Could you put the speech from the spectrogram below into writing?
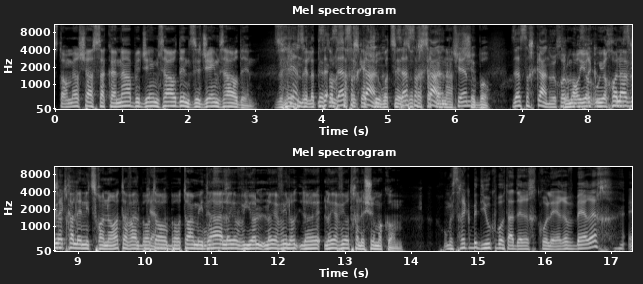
אז אתה אומר שהסכנה בג'יימס הרדן זה ג'יימס הרדן. זה, כן, זה לתת זה- לו זה לשחק השחקן, איך שהוא רוצה, זה זאת השחקן, הסכנה כן? שבו. זה השחקן, הוא יכול... כלומר, הוא, משחק- הוא יכול להביא משחק- אותך לניצחונות, אבל באותו, כן. באותו המידה משחק- לא יביא, לא, יביא, לא, לא, לא יביא אותך לשום מקום. הוא משחק בדיוק באותה דרך כל ערב בערך, אמ,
